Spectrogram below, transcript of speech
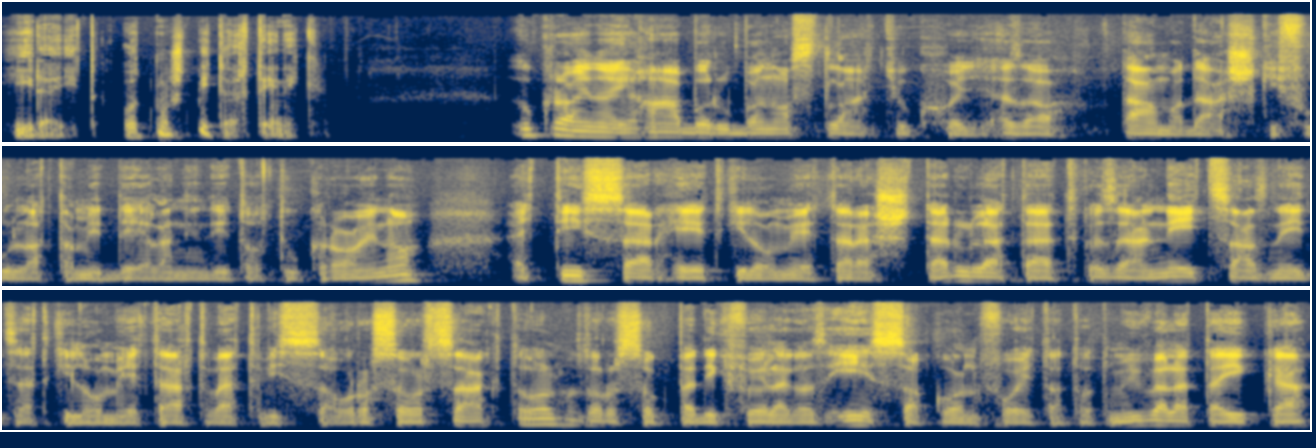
híreit. Ott most mi történik? Az ukrajnai háborúban azt látjuk, hogy ez a támadás kifulladt, amit délen indított Ukrajna. Egy 10x7 kilométeres területet, közel 400 négyzetkilométert vett vissza Oroszországtól, az oroszok pedig főleg az északon folytatott műveleteikkel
